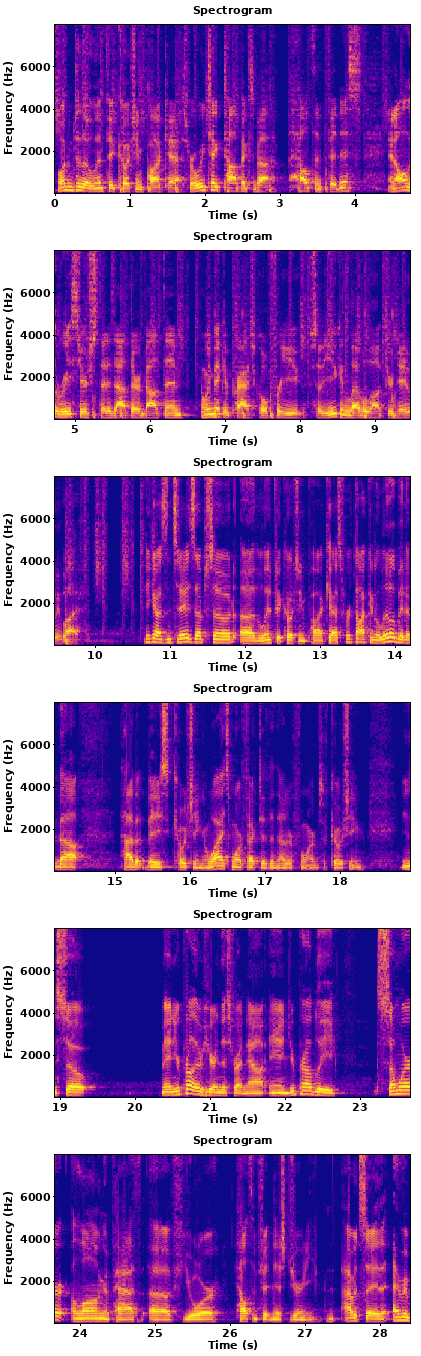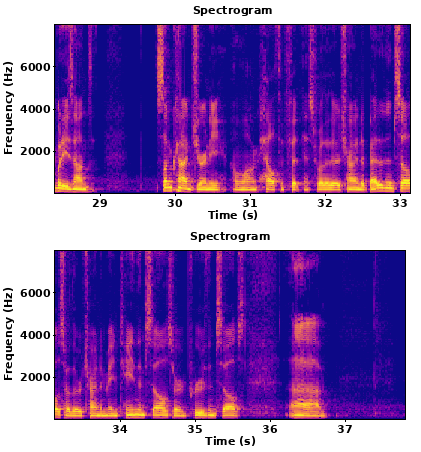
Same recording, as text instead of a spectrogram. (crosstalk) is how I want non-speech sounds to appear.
Welcome to the Olympic Coaching Podcast, where we take topics about health and fitness and all the research that is out there about them, and we make it practical for you so that you can level up your daily life. Hey guys, in today's episode of the Olympic Coaching Podcast, we're talking a little bit about habit based coaching and why it's more effective than other forms of coaching. And so, man, you're probably hearing this right now, and you're probably somewhere along the path of your health and fitness journey. I would say that everybody's on some kind of journey along health and fitness, whether they're trying to better themselves or they're trying to maintain themselves or improve themselves. Um,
